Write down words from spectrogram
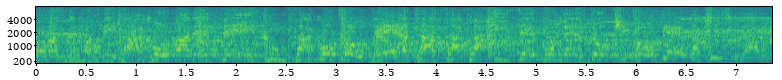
まま胸もに囲まれていくさ鼓動で温かいで胸しられる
